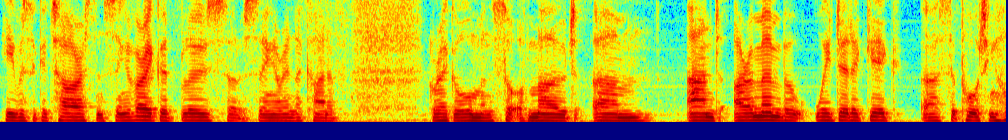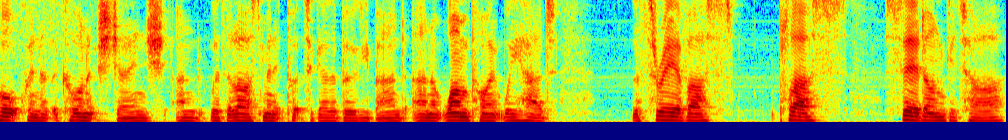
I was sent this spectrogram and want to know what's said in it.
He was a guitarist and singer, very good blues sort of singer in a kind of Gregg Allman sort of mode. Um, and I remember we did a gig uh, supporting Hawkwind at the Corn Exchange and with the last minute put together boogie band. And at one point we had the three of us plus Syd on guitar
